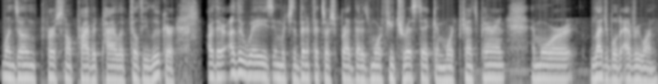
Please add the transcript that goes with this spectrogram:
one's own personal private pile of filthy lucre. Are there other ways in which the benefits are spread that is more futuristic and more transparent and more legible to everyone?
